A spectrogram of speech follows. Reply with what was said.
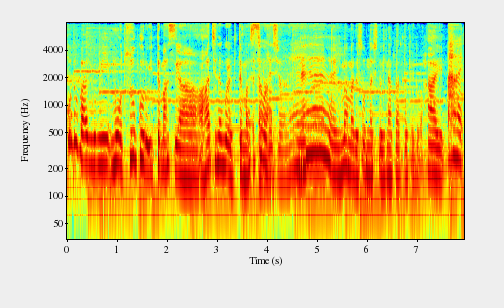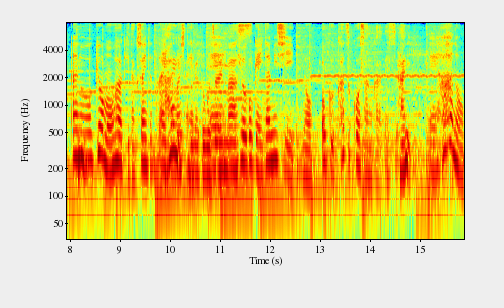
この番組もうツークール行ってますや8年ぐらい来てますから。そうですよね。ね今までそんな人いなかったけど。はい。はい。あの、うん、今日もおはがきたくさんいただいてまして、はい、ありがとうございます、えー、兵庫県伊丹市の奥和子さんからです。はい、えー、母の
